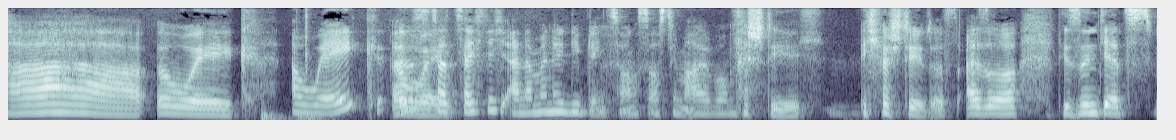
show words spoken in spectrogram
Ah, Awake. Awake, Awake. ist tatsächlich einer meiner Lieblingssongs aus dem Album. Verstehe ich. Ich verstehe das. Also wir sind jetzt,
